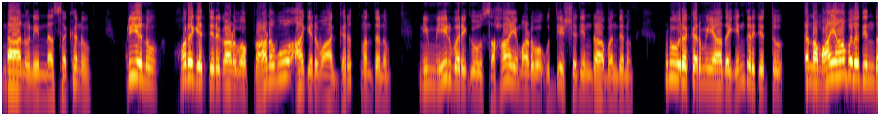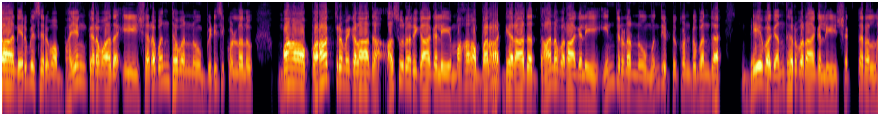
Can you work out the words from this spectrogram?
ನಾನು ನಿನ್ನ ಸಖನು, ಪ್ರಿಯನು, ಹೊರಗೆ ತಿರುಗಾಡುವ ಪ್ರಾಣವೂ ಆಗಿರುವ ಗರುತ್ಮಂತನು, ನಿಮ್ಮೀರ್ವರಿಗೂ ಸಹಾಯ ಮಾಡುವ ಉದ್ದೇಶದಿಂದ ಬಂದೆನು. ಕ್ರೂರ ಕರ್ಮಿಯಾದ ಇಂದ್ರಜಿತ್ತು ತನ್ನ ಮಾಯಾಬಲದಿಂದ ನಿರ್ಮಿಸಿರುವ ಭಯಂಕರವಾದ ಈ ಶರಬಂಧವನ್ನು ಬಿಡಿಸಿಕೊಳ್ಳಲು ಮಹಾಪರಾಕ್ರಮಿಗಳಾದ ಅಸುರರಿಗಾಗಲಿ, ಮಹಾಬಲಾಢ್ಯರಾದ ದಾನವರಾಗಲಿ ಇಂದ್ರನನ್ನು ಮುಂದಿಟ್ಟುಕೊಂಡು ಬಂದ ದೇವಗಂಧರ್ವರಾಗಲಿ ಶಕ್ತರಲ್ಲ.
